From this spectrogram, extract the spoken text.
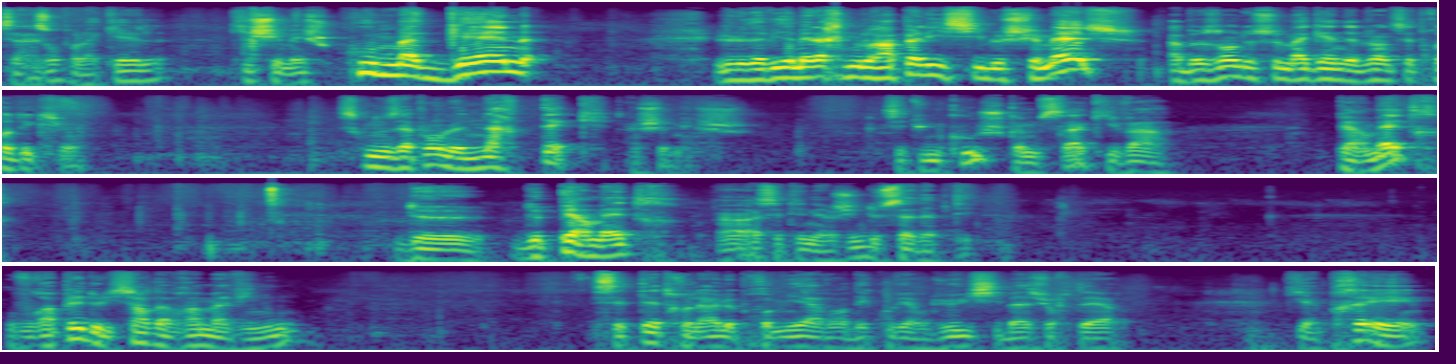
C'est la raison pour laquelle Kishemesh Humagen, le David Amelach nous le rappelle ici, le Shemesh a besoin de ce Magen, a besoin de cette protection. Ce que nous appelons le Nartek à Shemesh. C'est une couche comme ça qui va permettre de, permettre hein, à cette énergie de s'adapter. Vous vous rappelez de l'histoire d'Abraham Avinu? Cet être-là, le premier à avoir découvert Dieu ici-bas sur terre, qui après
